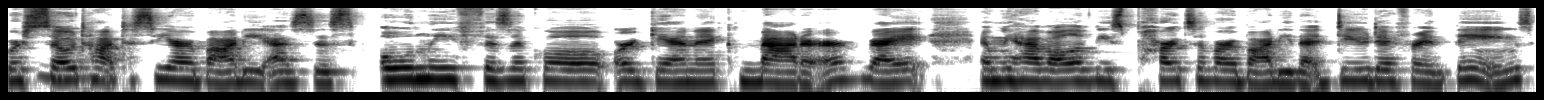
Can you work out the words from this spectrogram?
We're so mm-hmm. taught to see our body as this only physical, organic matter, right? And we have all of these parts of our body that do different things,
